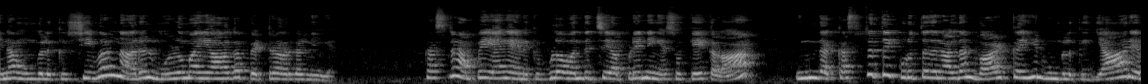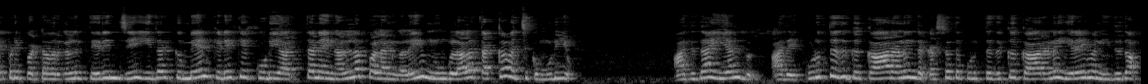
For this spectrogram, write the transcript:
ஏன்னா உங்களுக்கு சிவன் அருள் முழுமையாக பெற்றவர்கள் நீங்கள் கஷ்டம் அப்போ ஏங்க எனக்கு இவ்வளோ வந்துச்சு அப்படின்னு நீங்கள் சொ கேட்கலாம். இந்த கஷ்டத்தை கொடுத்ததுனால்தான் வாழ்க்கையில் உங்களுக்கு யார் எப்படிப்பட்டவர்கள்னு தெரிஞ்சு இதற்கு மேல் கிடைக்கக்கூடிய அத்தனை நல்ல பலன்களையும் உங்களால் தக்க வச்சுக்க முடியும். அதுதான் இயல்பு. அதை கொடுத்ததுக்கு காரணம் இந்த கஷ்டத்தை கொடுத்ததுக்கு காரணம் இறைவன் இதுதான்.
